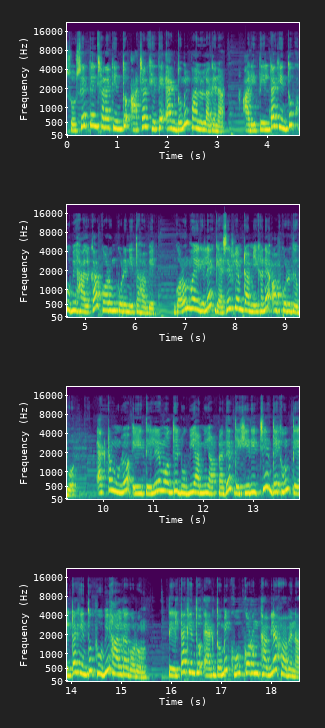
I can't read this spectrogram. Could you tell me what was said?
সর্ষের তেল ছাড়া কিন্তু আচার খেতে একদমই ভালো লাগে না। আর এই তেলটা কিন্তু খুবই হালকা গরম করে নিতে হবে। গরম হয়ে গেলে গ্যাসের ফ্লেমটা আমি এখানে অফ করে দেবো। একটা মূলো এই তেলের মধ্যে ডুবিয়ে আমি আপনাদের দেখিয়ে দিচ্ছি। দেখুন, তেলটা কিন্তু খুবই হালকা গরম। তেলটা কিন্তু একদমই খুব গরম থাকলে হবে না।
